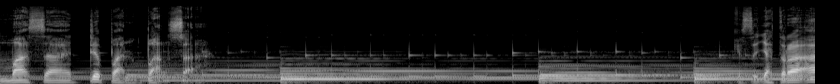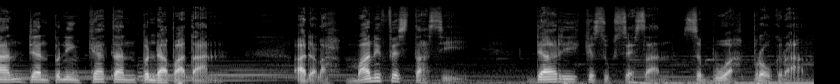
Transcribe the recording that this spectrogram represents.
masa depan bangsa. Kesejahteraan dan peningkatan pendapatan adalah manifestasi dari kesuksesan sebuah program.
